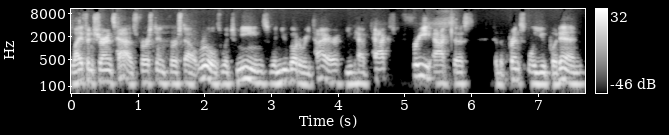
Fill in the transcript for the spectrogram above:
Life insurance has first in, first out rules, which means when you go to retire, you have tax free access to the principal you put in.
